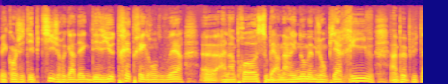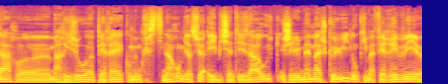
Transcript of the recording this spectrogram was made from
Mais quand j'étais petit, je regardais avec des yeux très très grands ouverts euh, Alain Prost ou Bernard Hinault, même Jean-Pierre Rive, un peu plus tard euh, Marie-Jo Pérec ou même Christine Aron, bien sûr, et Bichente Lizaraou, j'ai le même âge que lui, donc il m'a fait rêver euh,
